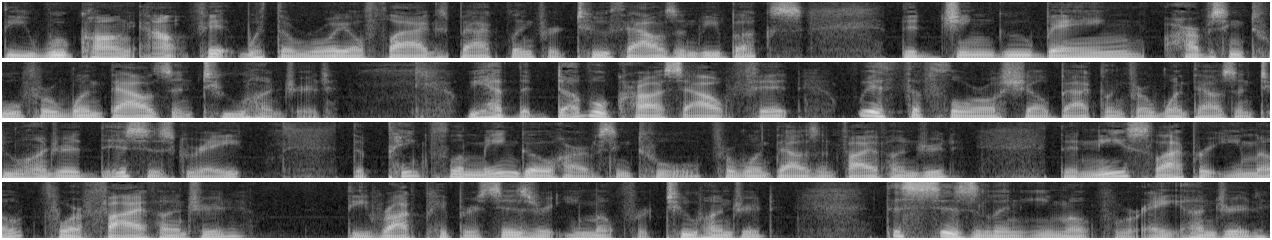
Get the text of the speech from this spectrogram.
The Wukong outfit with the Royal Flags backbling for 2,000 V bucks. The Jingu Bang harvesting tool for 1,200. We have the Double Cross outfit with the Floral Shell backbling for 1,200. This is great. The Pink Flamingo harvesting tool for 1,500. The Knee Slapper emote for 500 the rock paper scissors emote for 200 the sizzling emote for 800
